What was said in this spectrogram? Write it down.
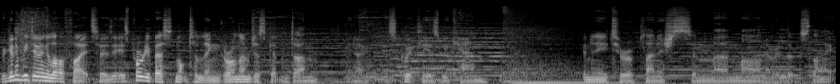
We're going to be doing a lot of fights, so it's probably best not to linger on them, just get them done, you know, as quickly as we can. Going to need to replenish some uh, mana, it looks like.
